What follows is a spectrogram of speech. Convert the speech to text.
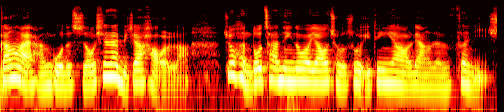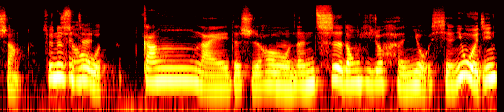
刚来韩国的时候，现在比较好了啦，就很多餐厅都会要求说一定要两人份以上，所以那时候我。刚来的时候能吃的东西就很有限，因为我已经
